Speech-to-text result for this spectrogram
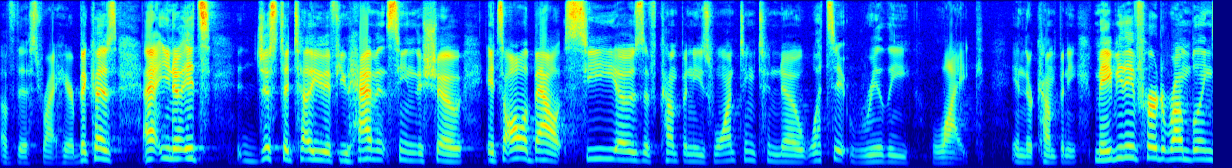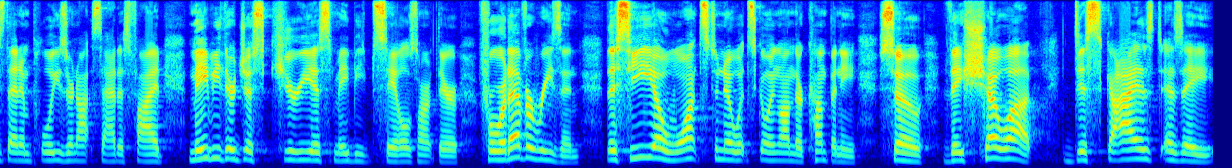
of this right here. Because, uh, you know, it's just to tell you if you haven't seen the show, it's all about CEOs of companies wanting to know what's it really like in their company. Maybe they've heard rumblings that employees are not satisfied. Maybe they're just curious. Maybe sales aren't there. For whatever reason, the CEO wants to know what's going on in their company. So they show up disguised as a,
